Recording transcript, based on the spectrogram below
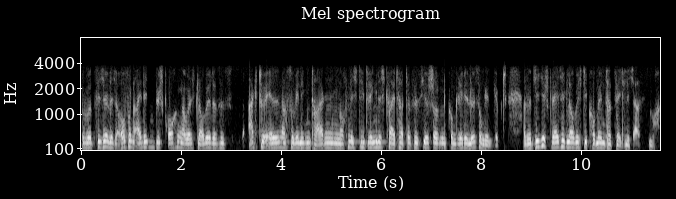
wird sicherlich auch von einigen besprochen. Aber ich glaube, dass es aktuell nach so wenigen Tagen noch nicht die Dringlichkeit hat, dass es hier schon konkrete Lösungen gibt. Also die Gespräche, glaube ich, die kommen tatsächlich erst noch.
